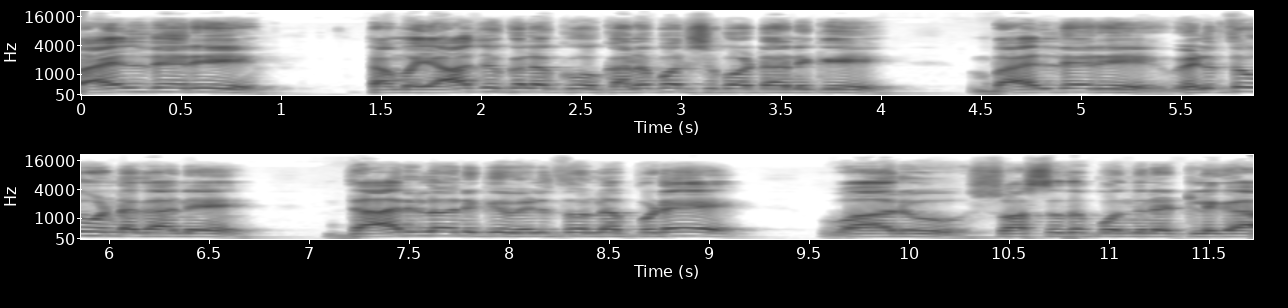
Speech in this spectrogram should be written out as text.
బయలుదేరి తమ యాజకులకు కనపరుచుకోవటానికి బయలుదేరి వెళుతూ ఉండగానే దారిలోనికి వెళుతున్నప్పుడే వారు స్వస్థత పొందినట్లుగా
